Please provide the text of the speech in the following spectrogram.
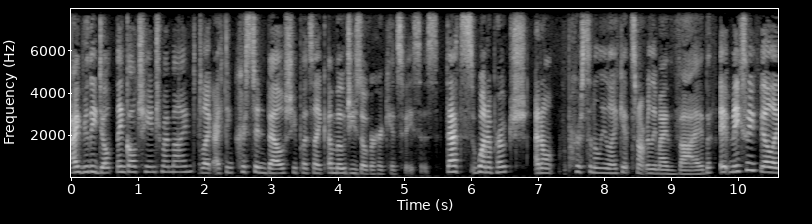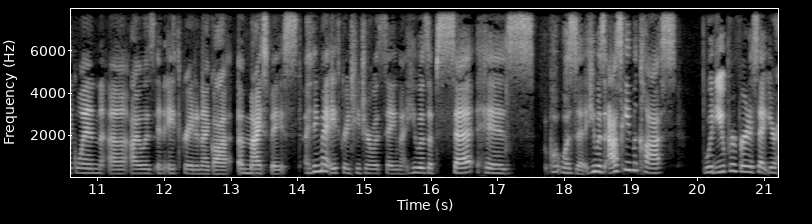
I really don't think I'll change my mind. Like, I think Kristen Bell, she puts like emojis over her kids' faces. That's one approach. I don't personally like it. It's not really my vibe. It makes me feel like when uh, I was in eighth grade and I got a MySpace, I think my eighth grade teacher was saying that he was upset his. What was it? He was asking the class would you prefer to set your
